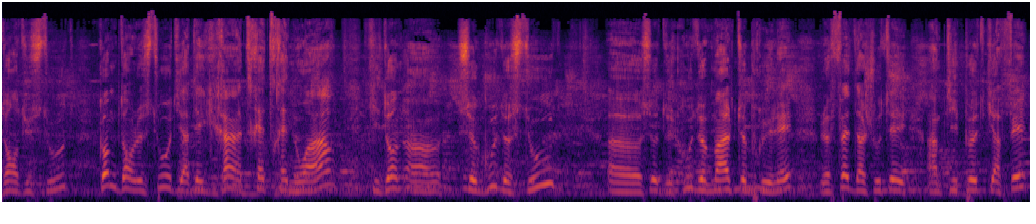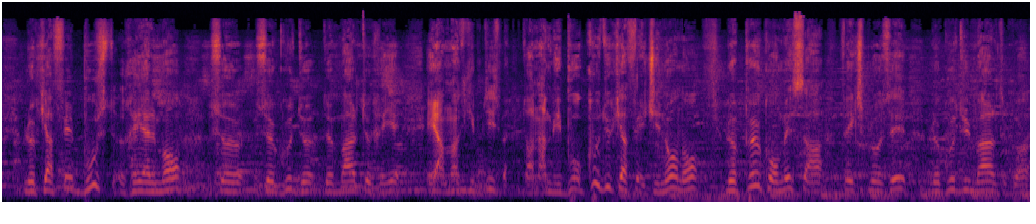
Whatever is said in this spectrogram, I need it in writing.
dans du stout, comme dans le stout, il y a des grains très très noirs qui donnent ce goût de stout euh, ce goût de malt brûlé, le fait d'ajouter un petit peu de café, le café booste réellement ce, goût de, malt grillé. Et à moins qu'ils me disent, t'en as mis beaucoup du café. Je dis non, non, le peu qu'on met, ça fait exploser le goût du malt. Quoi.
